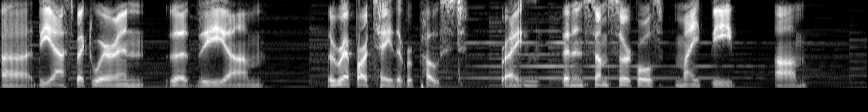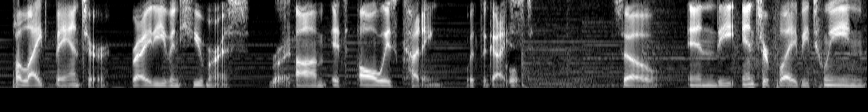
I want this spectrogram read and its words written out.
uh, the aspect wherein the the um, the repartee, the riposte, right, Mhm. that in some circles might be um, polite banter, right, even humorous. Right. Um, it's always cutting with the Geist. So, in the interplay between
